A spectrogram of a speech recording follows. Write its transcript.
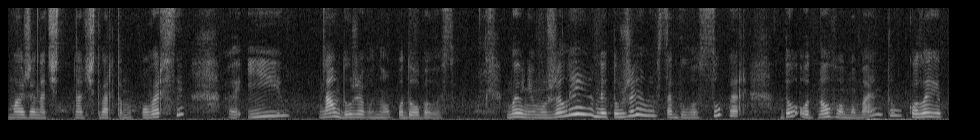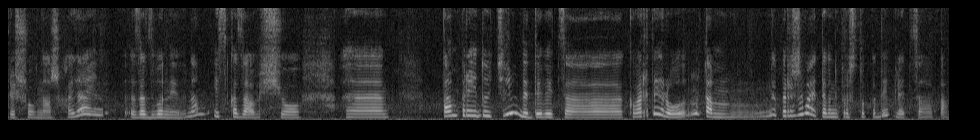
Майже на четвертому поверсі, е, і нам дуже воно подобалося. Ми в ньому жили, не тужили, все було супер. До одного моменту, коли прийшов наш хазяїн, задзвонив нам і сказав, що е, там прийдуть люди, дивиться квартиру. Ну там не переживайте, вони просто подивляться. Там,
